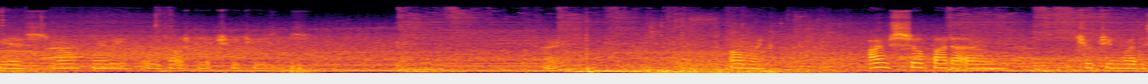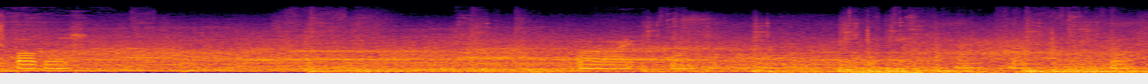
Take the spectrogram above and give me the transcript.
Yes, no, maybe. Oh, that was glitchy, Jesus. Right. Oh my god. I'm so bad at um judging where this ball goes. Alright, come on. No, no, no.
